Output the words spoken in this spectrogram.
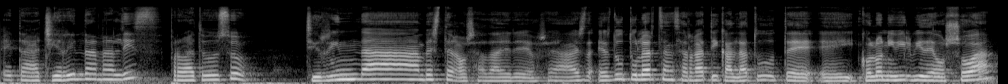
Eta txirrindan aldiz, probatu duzu? Txirrinda beste gauza da ere, osea, ez, ez dut ulertzen zergatik aldatu dute e, kolon ibilbide osoa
